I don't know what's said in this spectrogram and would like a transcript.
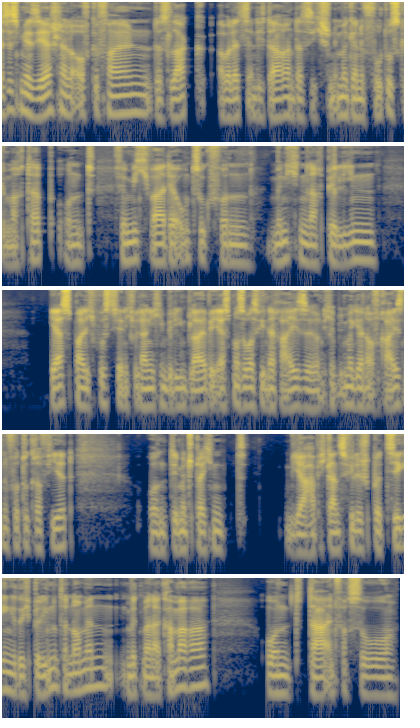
das ist mir sehr schnell aufgefallen. Das lag aber letztendlich daran, dass ich schon immer gerne Fotos gemacht habe. Und für mich war der Umzug von München nach Berlin erstmal, ich wusste ja nicht, wie lange ich in Berlin bleibe, erstmal sowas wie eine Reise. Und ich habe immer gerne auf Reisen fotografiert. Und dementsprechend, ja, habe ich ganz viele Spaziergänge durch Berlin unternommen mit meiner Kamera und da einfach so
